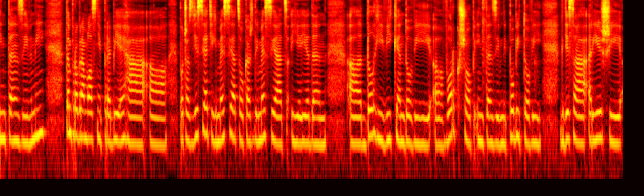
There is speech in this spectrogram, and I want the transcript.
intenzívny. Ten program vlastne prebieha počas desiatich mesiacov. Každý mesiac je jeden dlhý víkendový workshop intenzívny pobytový, kde sa rieši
